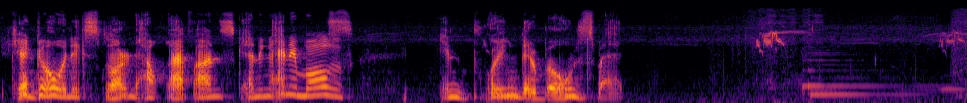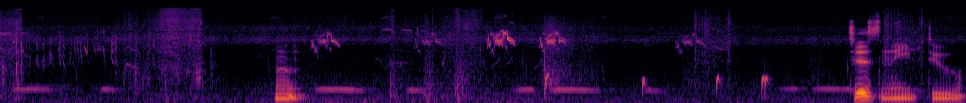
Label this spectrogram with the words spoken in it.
You can go and explore and have have fun scanning animals and bring their bones back. Just need to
